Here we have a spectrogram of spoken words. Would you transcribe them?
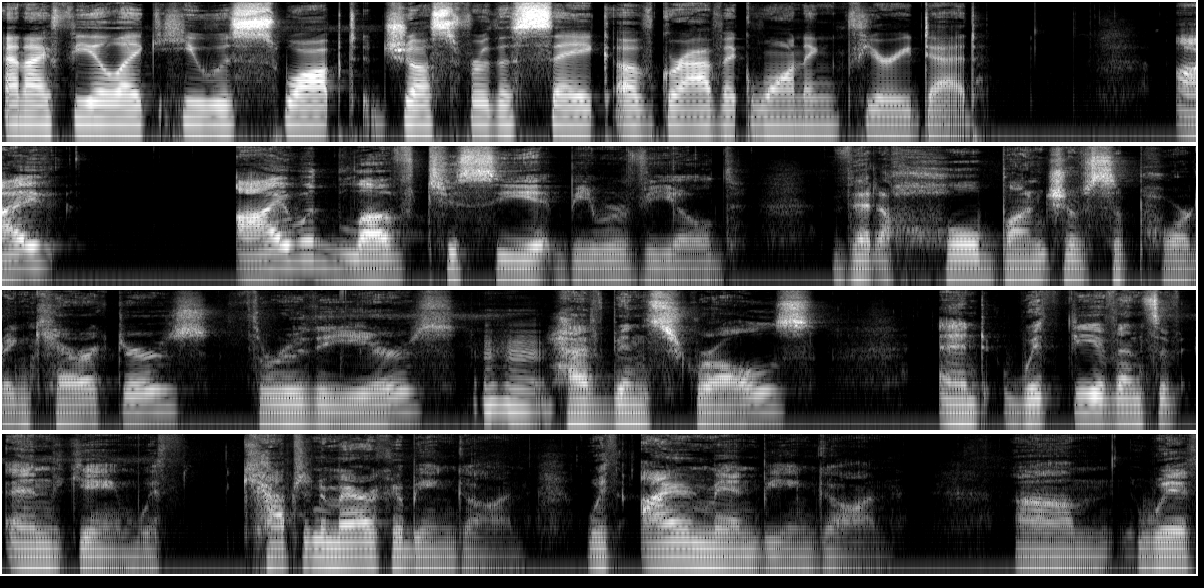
And I feel like he was swapped just for the sake of Gravik wanting Fury dead. i i would love to see it be revealed that a whole bunch of supporting characters through the years Mm-hmm. have been Skrulls and with the events of endgame with captain america being gone with iron man being gone um, with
